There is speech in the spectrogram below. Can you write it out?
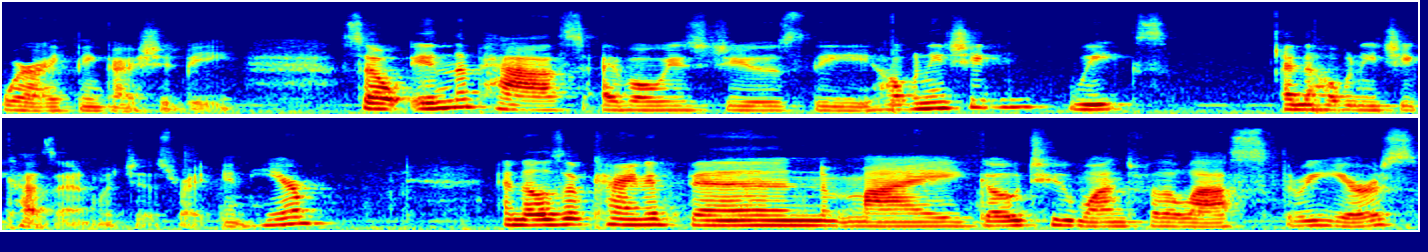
where I think I should be. So in the past, I've always used the Hobonichi Weeks and the Hobonichi Cousin, which is right in here. And those have kind of been my go-to ones for the last three years.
